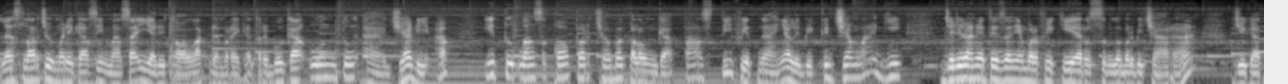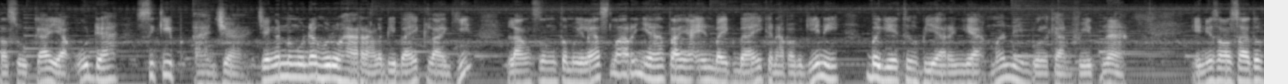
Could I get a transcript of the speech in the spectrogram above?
Leslar cuma dikasih masa iya ditolak dan mereka terbuka Untung aja di up Itu uang sekoper Coba kalau nggak pasti fitnahnya lebih kejam lagi. Jadilah netizen yang berpikir sebelum berbicara, jika tak suka ya udah skip aja. Jangan mengundang huru hara, lebih baik lagi. Langsung temui Leslarnya, tanyain baik-baik kenapa begini, begitu biar nggak menimbulkan fitnah. Ini salah satu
